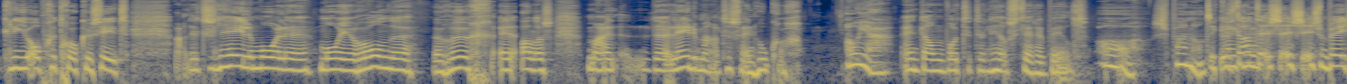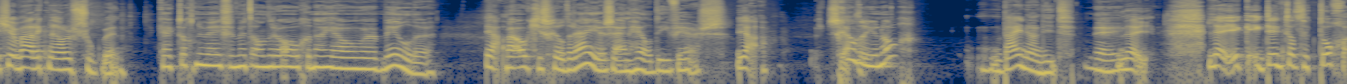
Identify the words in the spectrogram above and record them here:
knieën opgetrokken zit. Nou, dit is een hele mooie, mooie ronde rug en alles, maar de ledematen zijn hoekig. Oh ja. En dan wordt het een heel sterk beeld. Oh, spannend. Ik dus dat nu... is, is, is een beetje waar ik naar op zoek ben. Kijk toch nu even met andere ogen naar jouw uh, beelden. Ja. Maar ook je schilderijen zijn heel divers. Ja. Schilder je nog? Bijna niet. Nee. Nee, nee ik, ik denk dat ik toch...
